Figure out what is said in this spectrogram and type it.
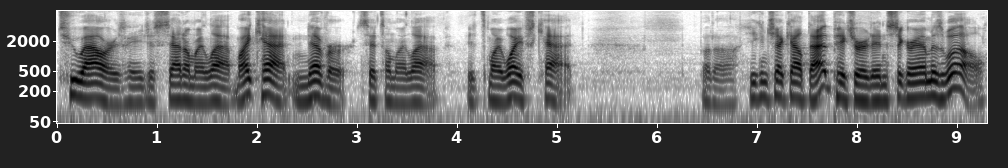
two hours, and he just sat on my lap. My cat never sits on my lap. It's my wife's cat. But uh, you can check out that picture at Instagram as well.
